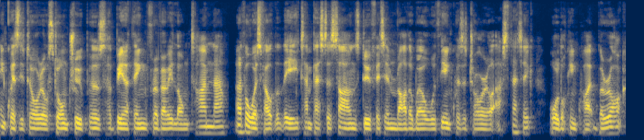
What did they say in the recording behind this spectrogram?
Inquisitorial stormtroopers have been a thing for a very long time now, and I've always felt that the Tempestus Scions do fit in rather well with the inquisitorial aesthetic, all looking quite baroque.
